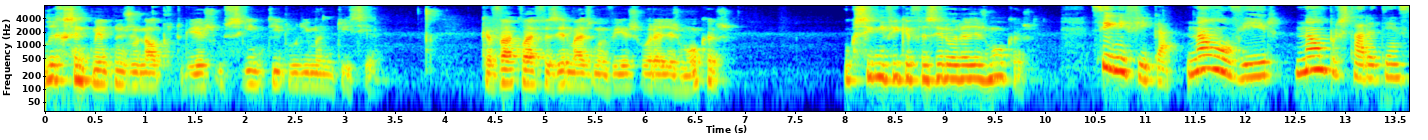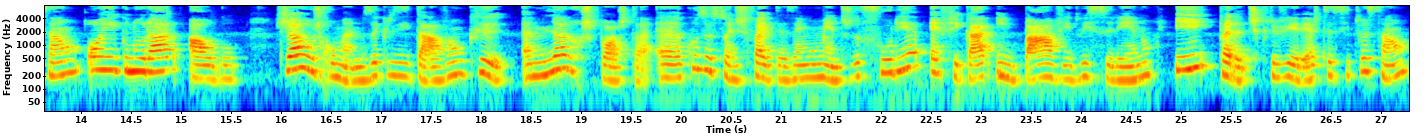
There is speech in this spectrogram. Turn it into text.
Li recentemente no jornal português o seguinte título de uma notícia: Cavaco vai fazer mais uma vez orelhas mocas? O que significa fazer orelhas mocas? Significa não ouvir, não prestar atenção ou ignorar algo. Já os romanos acreditavam que a melhor resposta a acusações feitas em momentos de fúria é ficar impávido e sereno, e, para descrever esta situação,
